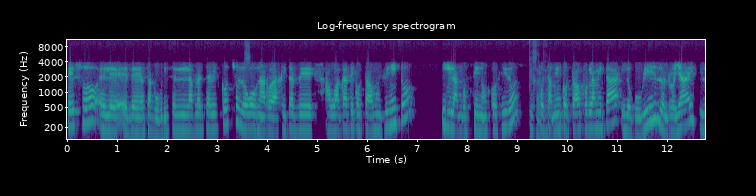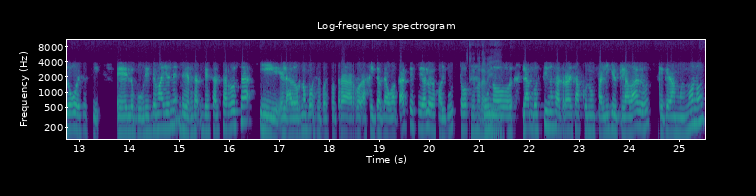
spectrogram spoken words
eso, de, o sea, cubrís la plancha de bizcocho, luego unas rodajitas de aguacate cortado muy finito y langostinos cocidos, pues también cortados por la mitad y lo cubrís, lo enrolláis y luego, eso sí, eh, lo cubrís de mayonesa, de, salsa rosa y el adorno, pues, pues otras rodajitas de aguacate, eso ya lo dejo al gusto. Unos langostinos atravesados con un palillo y clavados, que quedan muy monos.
